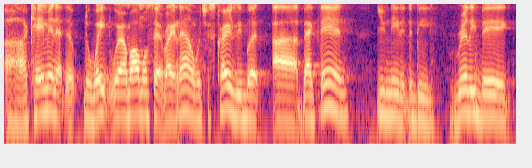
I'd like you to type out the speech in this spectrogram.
Uh, I came in at the, the, weight where I'm almost at right now, which is crazy. But uh, back then, you needed to be really big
